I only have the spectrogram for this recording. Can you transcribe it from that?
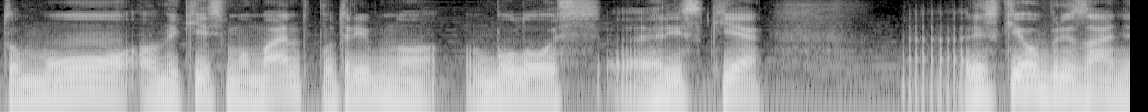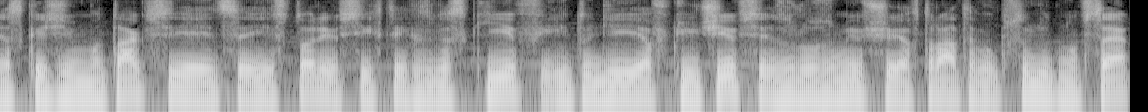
Тому в якийсь момент потрібно було ось е, різке Е, різке обрізання, скажімо так, всієї цієї історії, всіх тих зв'язків. І тоді я включився і зрозумів, що я втратив абсолютно все,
